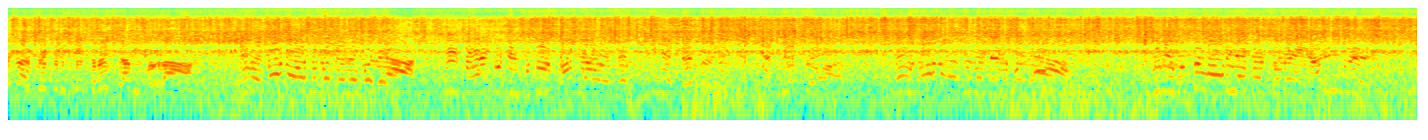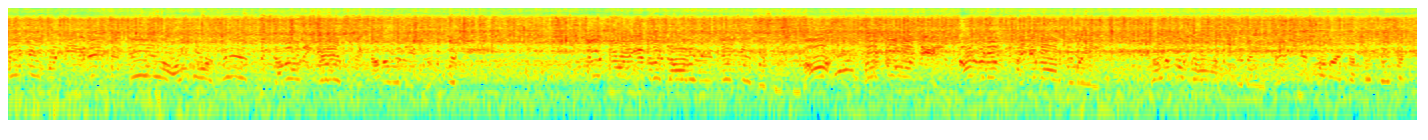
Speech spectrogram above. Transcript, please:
ஐயக்கார் பேக்கரிக்கு துரைசாமி போடுறா இரண்டாவது வந்து கொண்டிருப்பது ஸ்ரீ தாய்க்குட்டி புத்தூர் பாண்டியாவரம் பேசு இந்திய தேர்தல் இந்திய தேர்தல் மூன்றாவது வந்து கொண்டிருப்பது ஸ்ரீ முத்துமாரியம்மன் துறை அறிவு கேக்கப்பட்டி இணைந்து கேவல அம்மா கேஎஸ்பி கணவதி கேஎஸ்பி கணவதி புதுப்பட்டி. காட்டி வருகின்ற ஜாரதி கேக்கப்பட்டி சிவா பக்கவாட்டில். நாகராஜ் ஐயனார் துணை கருப்பசாமி துணை பேசியப்பா நாயக்கர் தொட்டப்பட்டி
